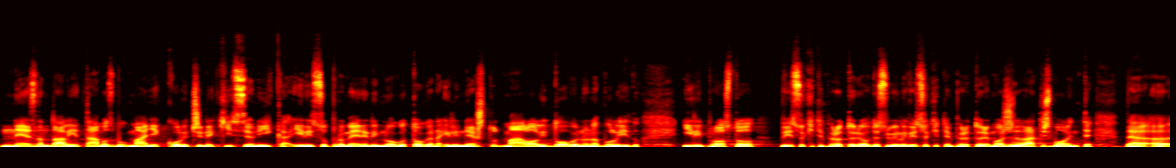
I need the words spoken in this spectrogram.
Ne znam da li je tamo zbog manje količine kiseonika ili su promenili mnogo toga na, ili nešto malo, ali dovoljno na bolidu. Ili prosto visoke temperature, ovde su bili visoke temperature. Možeš da vratiš, molim te. Da,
